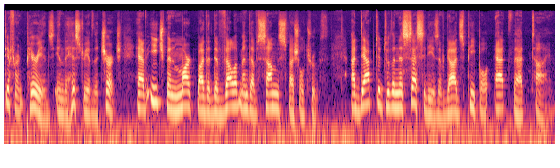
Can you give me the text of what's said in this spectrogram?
different periods in the history of the church have each been marked by the development of some special truth adapted to the necessities of God's people at that time.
